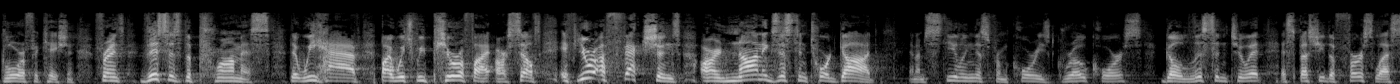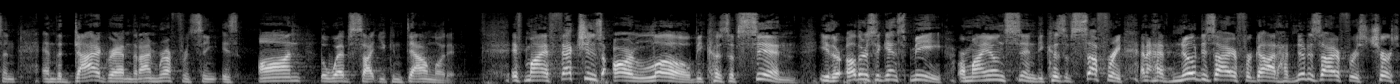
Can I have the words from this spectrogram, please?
Glorification. Friends, this is the promise that we have by which we purify ourselves. If your affections are non existent toward God, and I'm stealing this from Corey's Grow course. Go listen to it, especially the first lesson. And the diagram that I'm referencing is on the website. You can download it. If my affections are low because of sin, either others against me or my own sin because of suffering, and I have no desire for God, I have no desire for His church,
